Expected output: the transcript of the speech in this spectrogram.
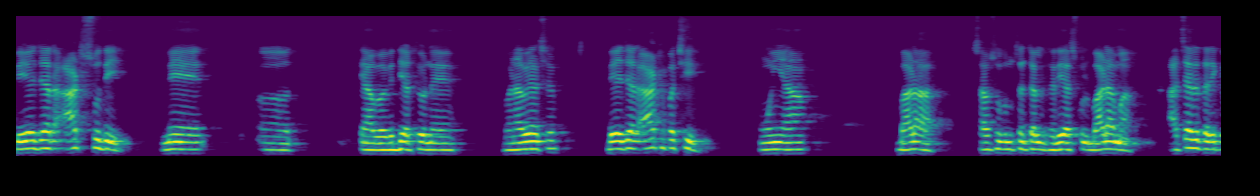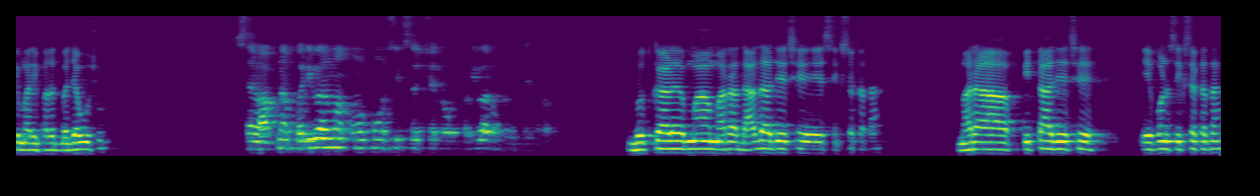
બે હજાર આઠ સુધી મેં ત્યાં વિદ્યાર્થીઓને ભણાવ્યા છે. બે હજાર આઠ પછી હું અહીંયા બાળા સારસ્વતમ સંચાલિત હરિયા સ્કૂલ બાળામાં આચાર્ય તરીકે મારી ફરજ બજાવું છું. સાહેબ આપના પરિવારમાં કોણ કોણ શિક્ષક છે તો પરિવારનો પરિચય કરાવો ભૂતકાળમાં મારા દાદા જે છે એ શિક્ષક હતા. મારા પિતા જે છે એ પણ શિક્ષક હતા.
